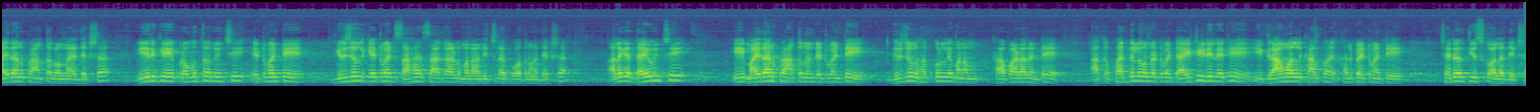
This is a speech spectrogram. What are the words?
మైదాన ప్రాంతాలు ఉన్నాయి అధ్యక్ష. వీరికి ప్రభుత్వం నుంచి ఎటువంటి గిరిజనులకి ఎటువంటి సహాయ సహకారాలు మనం అందించలేకపోతున్నాం అధ్యక్ష. అలాగే దయవుంచి ఈ మైదాన ప్రాంతంలో ఉండేటువంటి గిరిజనుల హక్కుల్ని మనం కాపాడాలంటే అక్కడ పరిధిలో ఉన్నటువంటి ఐటీడీలకి ఈ గ్రామాలను కలప కలిపేటువంటి చర్యలు తీసుకోవాలి అధ్యక్ష.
